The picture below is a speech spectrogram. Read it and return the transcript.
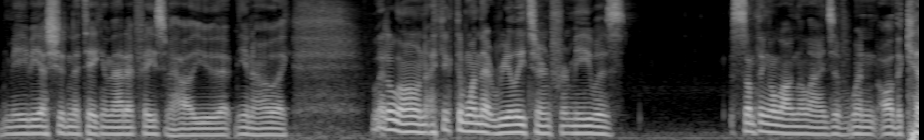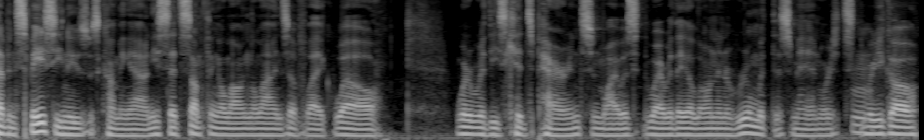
maybe I shouldn't have taken that at face value. That you know, like, let alone, I think the one that really turned for me was something along the lines of when all the Kevin Spacey news was coming out, and he said something along the lines of like, "Well, where were these kids' parents, and why was why were they alone in a room with this man?" Where it's, where mm. you go,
